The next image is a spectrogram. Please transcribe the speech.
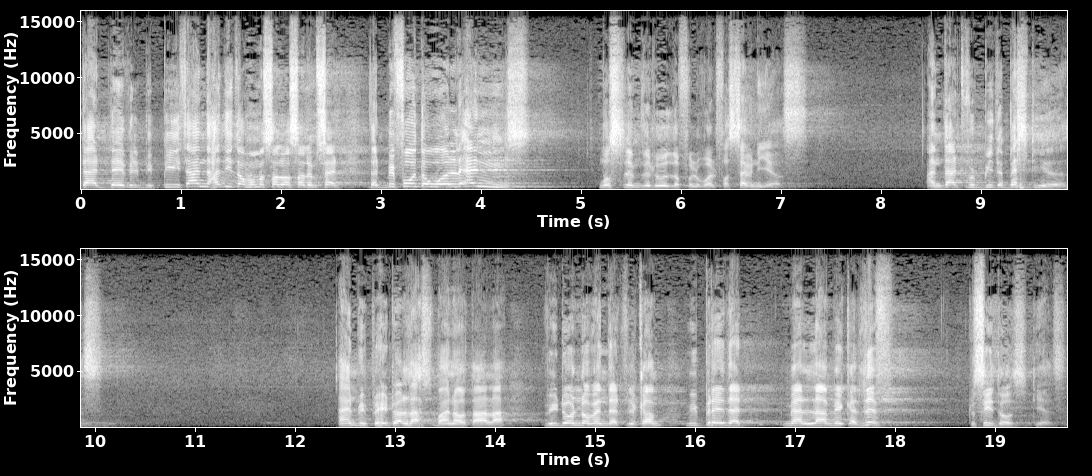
that there will be peace. And the Hadith of Muhammad said that before the world ends, Muslims will rule the full world for seven years. And that would be the best years. And we pray to Allah subhanahu wa ta'ala. We don't know when that will come. We pray that may Allah make us live to see those tears.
